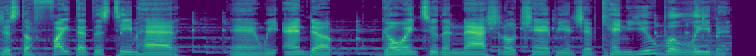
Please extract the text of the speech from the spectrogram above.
just the fight that this team had, and we end up going to the national championship. Can you believe it?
